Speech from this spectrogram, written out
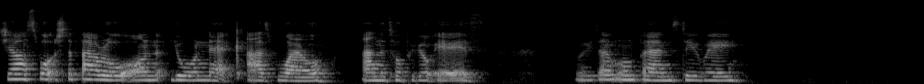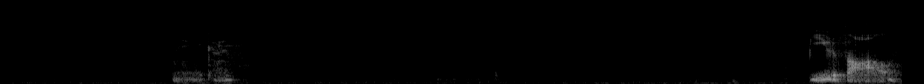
Just watch the barrel on your neck as well and the top of your ears. We don't want burns, do we? There we go. Beautiful.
